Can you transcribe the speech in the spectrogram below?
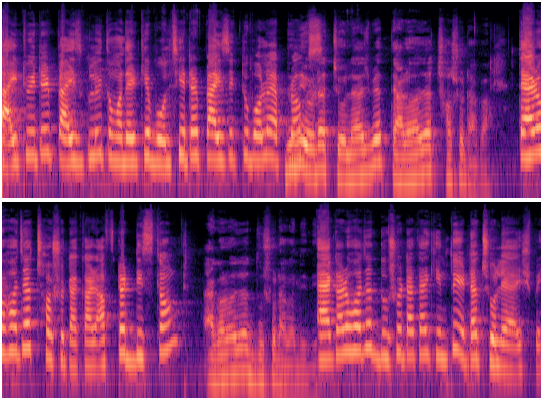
লাইট ওয়েটের প্রাইসগুলোই তোমাদেরকে বলছি। এটার প্রাইস একটু বলো অ্যাপ্রক্স ওটা চলে আসবে তেরো হাজার ছশো টাকা। তেরো হাজার ছশো টাকা। আর আফটার ডিসকাউন্ট এগারো হাজার দুশো টাকা দিদি। এগারো হাজার দুশো টাকায় কিন্তু এটা চলে আসবে।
